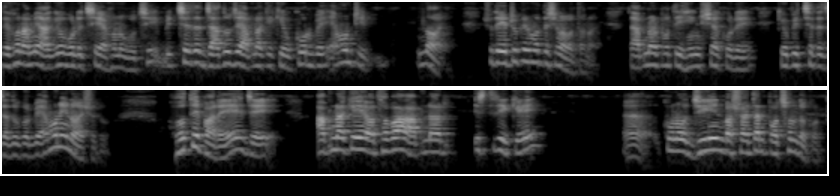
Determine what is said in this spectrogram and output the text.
দেখুন, আমি আগেও বলেছি এখনও বলছি, বিচ্ছেদের জাদু যে আপনাকে কেউ করবে এমনটি নয়। শুধু এটুকুর মধ্যে সীমাবদ্ধ নয়। যে আপনার প্রতি হিংসা করে কেউ বিচ্ছেদের জাদু করবে এমনই নয় শুধু। হতে পারে যে আপনাকে অথবা আপনার স্ত্রীকে কোনো জিন বা শয়তান পছন্দ করত।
